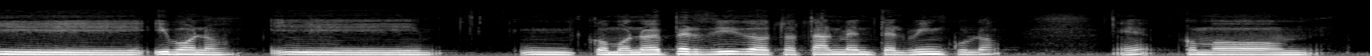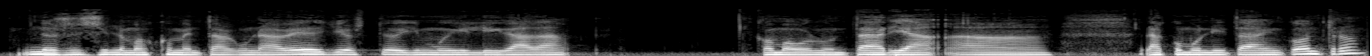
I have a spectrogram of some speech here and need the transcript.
Y, bueno, y mm, como no he perdido totalmente el vínculo, eh, como no sé si lo hemos comentado alguna vez, yo estoy muy ligada como voluntaria a la comunidad Encontro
